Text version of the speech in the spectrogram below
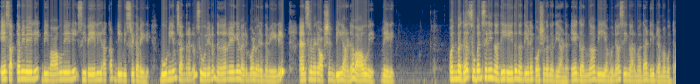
എ സപ്തമി വേലി ബി വാവുവേലി സി വേലിയിറക്കം ഡി മിശ്രിത വേലി ഭൂമിയും ചന്ദ്രനും സൂര്യനും നേർരേഖയിൽ വരുമ്പോൾ വരുന്ന വേലി? ആൻസർ വരെ ഓപ്ഷൻ ബി ആണ് വാവുവേ വേലി. ഒൻപത് സുബൻസിരി നദി ഏത് നദിയുടെ പോഷക നദിയാണ്? A Ganga B Yamuna C Narmada D Brahmaputra.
